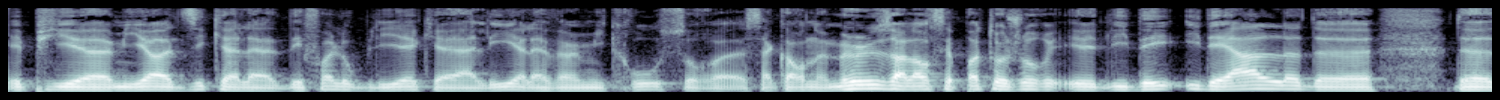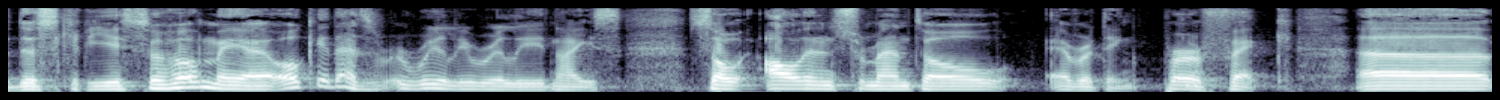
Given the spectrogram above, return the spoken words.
Et puis, euh, Mia a dit qu'elle a, des fois, elle oubliait qu'Ali, elle avait un micro sur euh, sa cornemuse. Alors, c'est pas toujours l'idée idéale de, de, de se crier ça. Mais, euh, OK, that's really, really nice. So, all instrumental, everything. Perfect. Uh,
